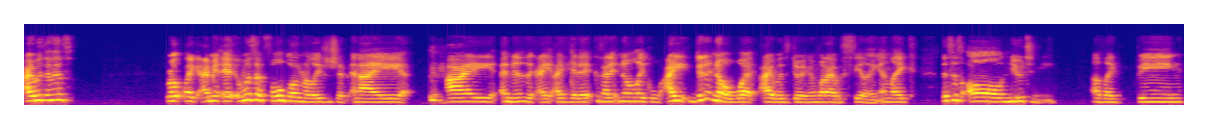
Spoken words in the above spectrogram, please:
I was in this real like I mean it was a full blown relationship and I I admitted like I, I hit it because I didn't know like I didn't know what I was doing and what I was feeling and like this is all new to me of like being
